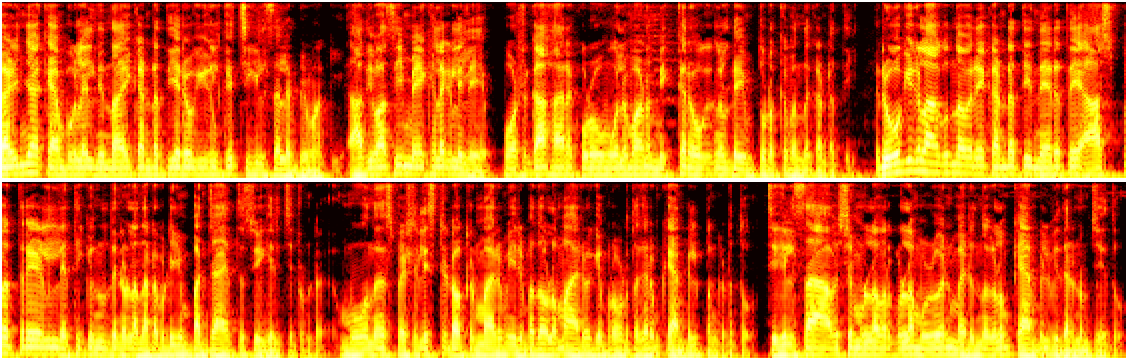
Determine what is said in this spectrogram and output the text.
കഴിഞ്ഞ ക്യാമ്പുകളിൽ നിന്നായി കണ്ടെത്തിയ രോഗികൾക്ക് ചികിത്സ ലഭ്യമാക്കി. ആദിവാസി മേഖലകളിലെ പോഷകാഹാരക്കുറവ് മൂലമാണ് മിക്ക രോഗങ്ങളുടെയും തുടക്കമെന്ന് കണ്ടെത്തി. രോഗികളാകുന്നവരെ കണ്ടെത്തി നേരത്തെ ആശുപത്രികളിൽ എത്തിക്കുന്നതിനുള്ള നടപടിയും പഞ്ചായത്ത് സ്വീകരിച്ചിട്ടുണ്ട്. മൂന്ന് സ്പെഷ്യലിസ്റ്റ് ഡോക്ടർമാരും ഇരുപതോളം ആരോഗ്യ പ്രവർത്തകരും ക്യാമ്പിൽ പങ്കെടുത്തു. ചികിത്സ ആവശ്യമുള്ളവർക്കുള്ള മുഴുവൻ മരുന്നുകളും ക്യാമ്പിൽ വിതരണം ചെയ്തു.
